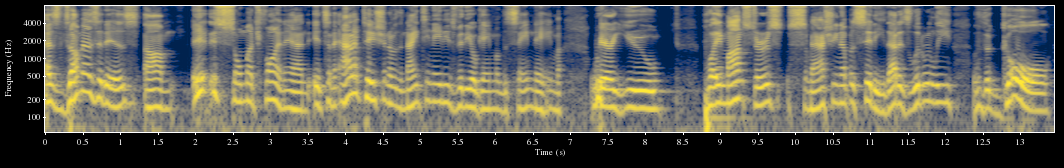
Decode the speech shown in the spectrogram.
As dumb as it is, um, it is so much fun, and it's an adaptation of the 1980s video game of the same name, where you play monsters smashing up a city. That is literally the goal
